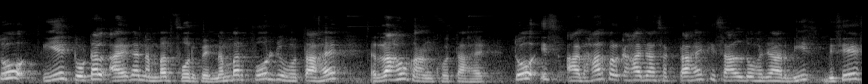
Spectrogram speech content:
तो ये टोटल आएगा नंबर फोर पे। नंबर फोर जो होता है, राहु का अंक होता है। तो इस आधार पर कहा जा सकता है कि साल 2020 विशेष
